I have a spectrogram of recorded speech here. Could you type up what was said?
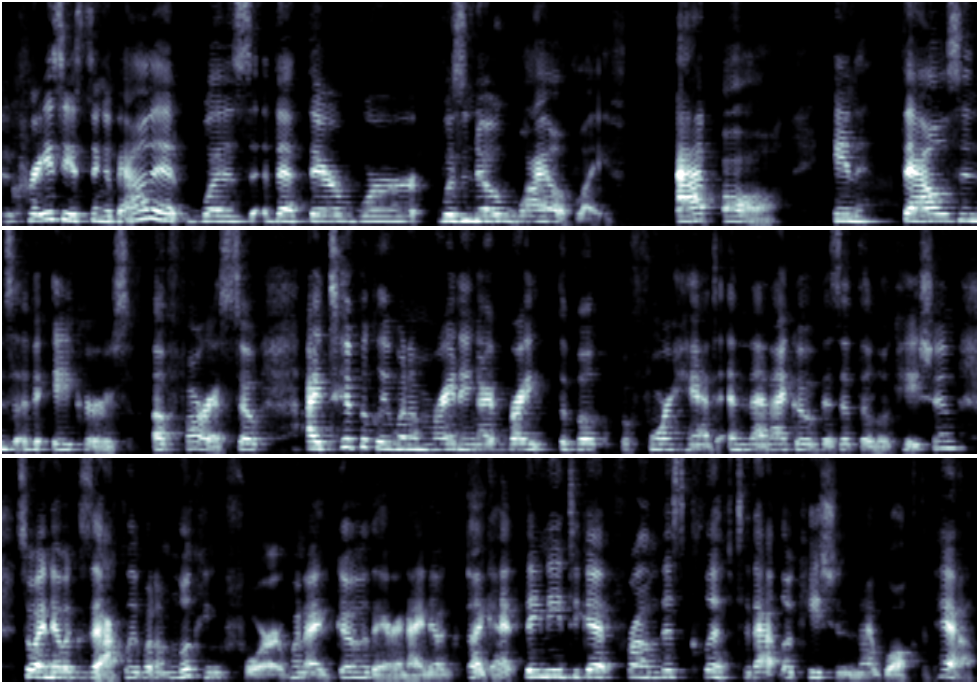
the craziest thing about it was that there were was no wildlife at all in thousands of acres of forest. So I typically, when I'm writing, I write the book beforehand and then I go visit the location. So I know exactly what I'm looking for when I go there. And I know, like, I, they need to get from this cliff to that location and I walk the path.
